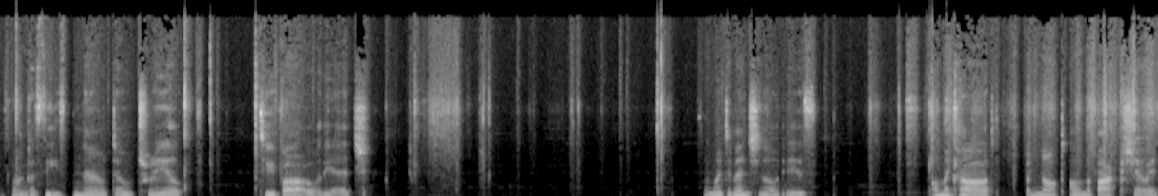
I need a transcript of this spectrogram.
as long as these now don't trail too far over the edge. So my dimensional is on the card, but not on the back showing.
